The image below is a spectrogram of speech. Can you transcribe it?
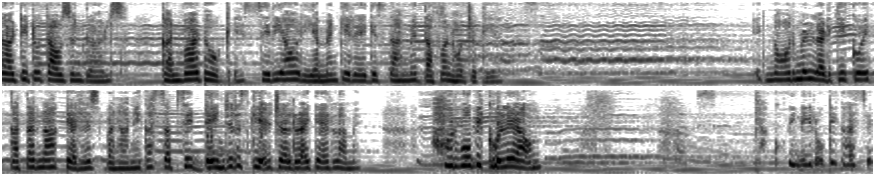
thirty two thousand girls convert होके सीरिया और यमन की रेगिस्तान में दफन हो चुकी है। एक नॉर्मल लड़की को एक खतरनाक टेररिस्ट बनाने का सबसे डेंजरस खेल चल रहा है केरला में और वो भी खुले आम क्या कोई नहीं रोकेगा इसे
